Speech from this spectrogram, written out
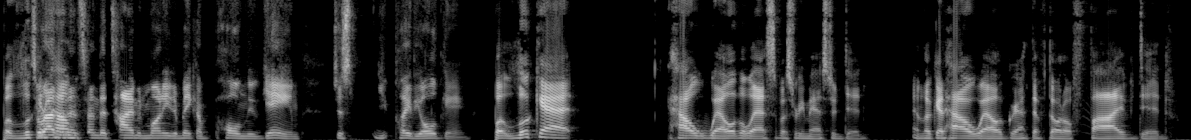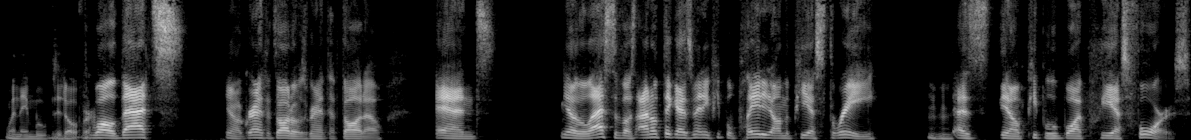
But look So at rather how than spend the time and money to make a whole new game, just you play the old game. but look at how well The Last of Us remastered did And look at how well Grand Theft Auto 5 did when they moved it over. Well, that's you know, Grand Theft Auto is Grand Theft Auto, and you know, The Last of Us. I don't think as many people played it on the PS3 Mhm. as you know people who bought PS4s.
